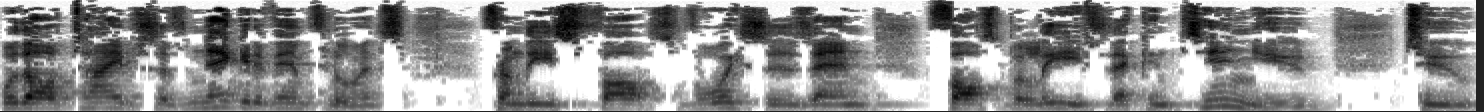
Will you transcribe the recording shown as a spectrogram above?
with all types of negative influence from these false voices and false beliefs that continue to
